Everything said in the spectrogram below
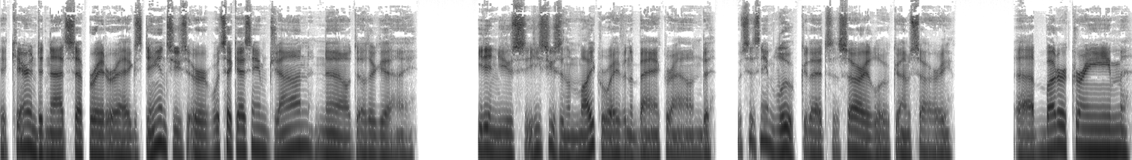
Yeah, Karen did not separate her eggs. Dan's using, or what's that guy's name? John? No, the other guy. He didn't use, he's using the microwave in the background. What's his name? Luke. That's, sorry, Luke. I'm sorry. Uh, buttercream.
